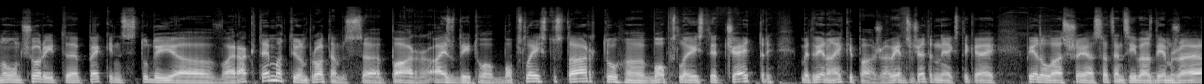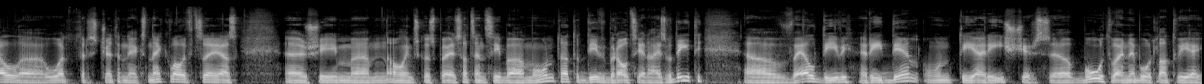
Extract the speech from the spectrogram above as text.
nu un šorīt eh, Pekinas studijā vairāk temati, un, protams, eh, par aizvadīto bobsleistu startu. Eh, bobsleisti ir četri, bet vienā ekipāžā. Viens četrnieks tikai piedalās šajās sacensībās, diemžēl, otrs četrnieks nekvalificējās šīm Olimpisko spēļu sacensībām, un tātad divi braucieni aizvadīti, vēl divi rītdien, un tie arī izšķirs būt vai nebūt Latvijai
